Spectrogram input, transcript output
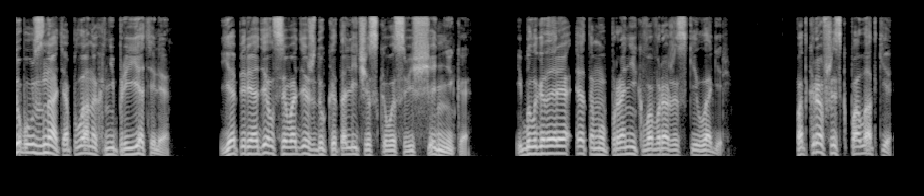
Чтобы узнать о планах неприятеля, я переоделся в одежду католического священника и благодаря этому проник во вражеский лагерь. Подкравшись к палатке,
